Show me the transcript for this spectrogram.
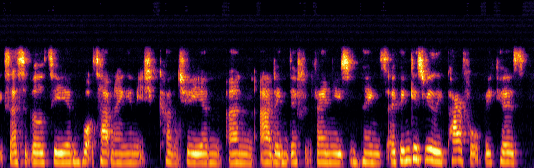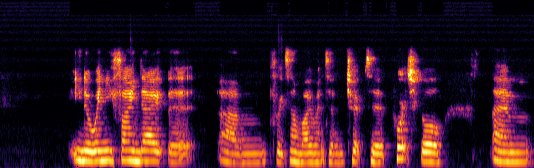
accessibility and what's happening in each country and, and adding different venues and things, I think is really powerful because, you know, when you find out that, um, for example, I went on a trip to Portugal um,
